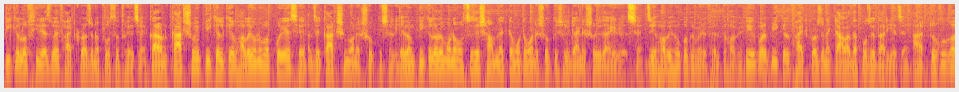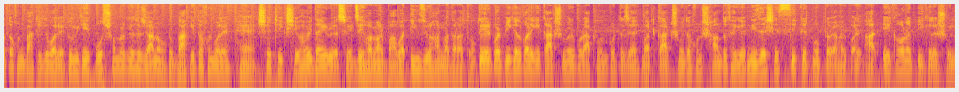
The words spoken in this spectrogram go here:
পিকেলও সিরিয়াস ভাবে ফাইট করার জন্য প্রস্তুত হয়ে যায়। কারণ কাটসুমি পিকেলকে ভালোই অনুভব করিয়েছে যে কাটসুমি অনেক শক্তিশালী। এবং পিকেলেরও মনে হচ্ছে যে সামনে একটা মোটামুটি শক্তিশালী ডাইনোসরই দাঁড়িয়ে রয়েছে। যেভাবে হোক ওকে মেরে ফেলতে হবে। এরপরে পিকেল ফাইট করার জন্য একটা আলাদা পোজে দাঁড়িয়ে যায়। আর টোকুগা তখন বাকিকে বলে, তুমি কি এই পোজ সম্পর্কে কিছু জানো? তো বাকি তখন বলে হ্যাঁ সে ঠিক সেভাবেই দাঁড়িয়ে রয়েছে। যেভাবে আমার বাবা ইউজুর হানমা দাঁড়াতো। তো এরপর পিকেল করে কি কাটসুমির উপর আক্রমণ করতে যায় বাট কাটসুমি তখন শান্ত থেকে নিজের সে সিক্রেট মুভটা ব্যবহার করে। আর এই কারণে পিকেলের শৈল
